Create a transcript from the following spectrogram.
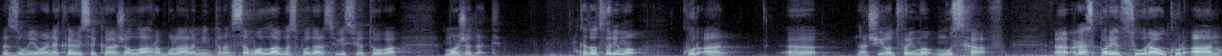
razumijemo i na kraju se kaže Allah Rabbul Alamin, to nam samo Allah, gospodar svih svjetova, može dati. Kad otvorimo Kur'an, e, znači otvorimo Mushaf, e, raspored sura u Kur'anu,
